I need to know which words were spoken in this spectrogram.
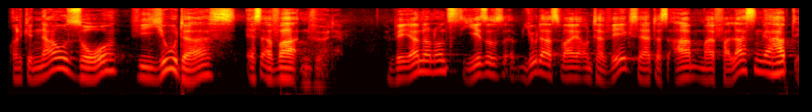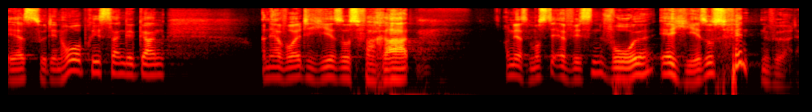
Und genau so, wie Judas es erwarten würde. Wir erinnern uns, Jesus, Judas war ja unterwegs, er hat das Abendmahl verlassen gehabt, er ist zu den Hohepriestern gegangen und er wollte Jesus verraten. Und jetzt musste er wissen, wo er Jesus finden würde.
